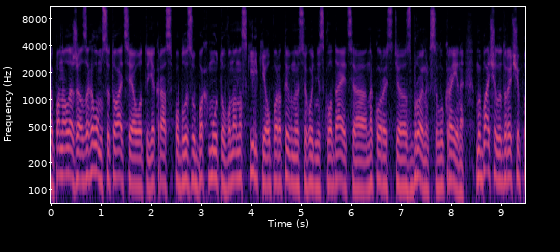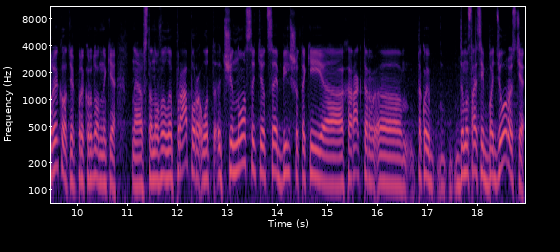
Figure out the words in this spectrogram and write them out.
Е, Пане Олеже, а загалом ситуація, от якраз поблизу Бахмуту, вона наскільки оперативно сьогодні складається на користь е, збройних сил України? Ми бачили, до речі, приклад, як прикордонники е, встановили прапор. От чи носить це більше такий е, характер такої демонстрації бадьорості,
